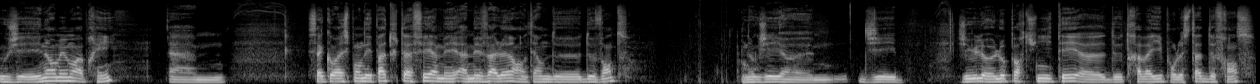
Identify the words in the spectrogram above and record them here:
où j'ai énormément appris. Euh, ça correspondait pas tout à fait à mes, à mes valeurs en termes de, vente. Donc j'ai euh, eu l'opportunité euh, de travailler pour le Stade de France,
